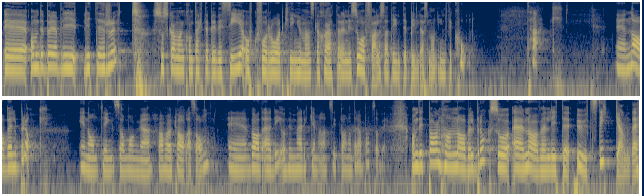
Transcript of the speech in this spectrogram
Eh, om det börjar bli lite rött så ska man kontakta BVC och få råd kring hur man ska sköta den i så fall så att det inte bildas någon infektion. Tack. Eh, navelbrock är någonting som många har hört talas om. Eh, vad är det och hur märker man att sitt barn har drabbats av det? Om ditt barn har navelbrock så är naveln lite utstickande.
